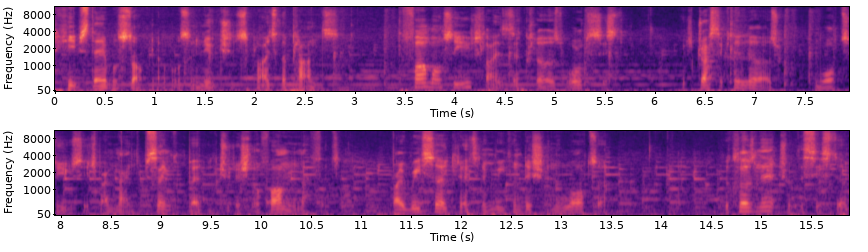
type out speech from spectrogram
to keep stable stock levels and nutrient supply to the plants. The farm also utilises a closed water system, which drastically lowers water usage by 90% compared with traditional farming methods, by recirculating and reconditioning the water. The closed nature of the system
